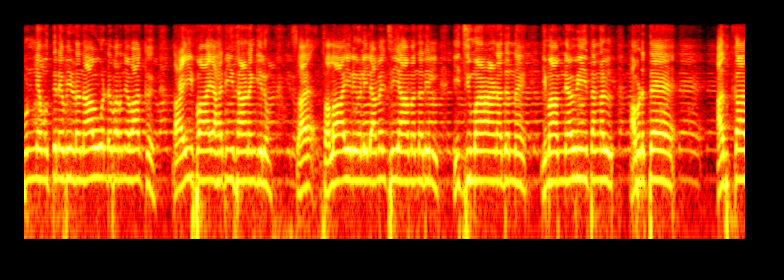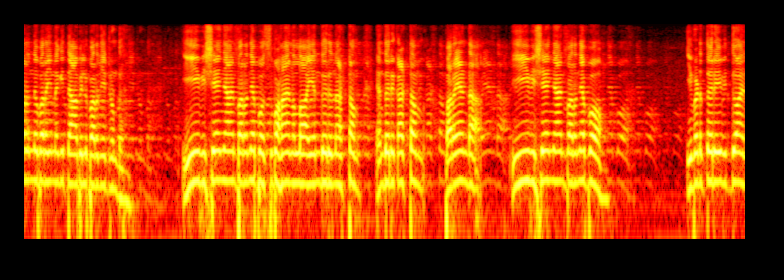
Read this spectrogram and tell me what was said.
പുണ്യ മുത്തുനബിയുടെ നാവ് കൊണ്ട് പറഞ്ഞ വാക്ക് ലൈഫായ ഹദീസാണെങ്കിലും ഫലായിലുകളിൽ അമൽ ചെയ്യാമെന്നതിൽ ഇജുമാണതെന്ന് ഇമാം നവി തങ്ങൾ അവിടുത്തെ അദ്കാർ എന്ന് പറയുന്ന കിതാബിൽ പറഞ്ഞിട്ടുണ്ട്. ഈ വിഷയം ഞാൻ പറഞ്ഞപ്പോൾ സുബഹാനല്ല എന്തൊരു നഷ്ടം എന്തൊരു കഷ്ടം പറയണ്ട. ഈ വിഷയം ഞാൻ പറഞ്ഞപ്പോ ഇവിടുത്തെ ഒരു വിദ്വാൻ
